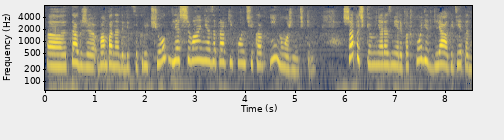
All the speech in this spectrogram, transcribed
Также вам понадобится крючок для сшивания заправки кончиков и ножнички. Шапочки у меня размеры подходят для где-то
